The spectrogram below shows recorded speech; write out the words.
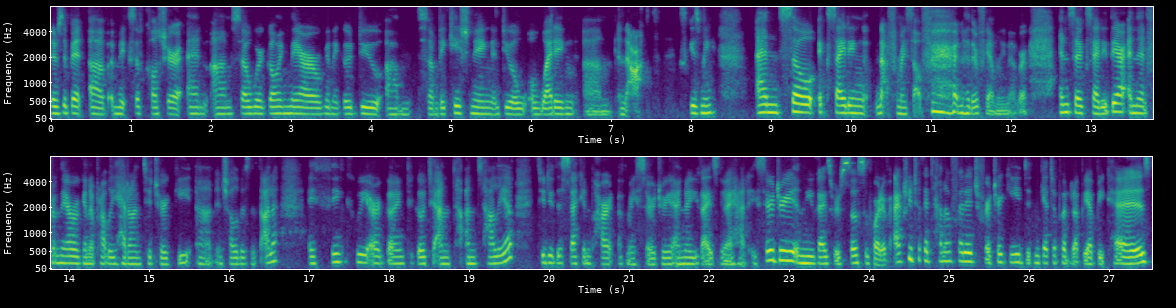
there's a bit of a mix of culture. And um, so we're going there. We're going to go do um, some vacationing and do a, a wedding, um, an act, excuse me, and so exciting, not for myself, for another family member. And so excited there. And then from there, we're going to probably head on to Turkey, um, inshallah, bismillah ta'ala. I think we are going to go to Ant- Antalya to do the second part of my surgery. I know you guys knew I had a surgery and you guys were so supportive. I actually took a ton of footage for Turkey, didn't get to put it up yet because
